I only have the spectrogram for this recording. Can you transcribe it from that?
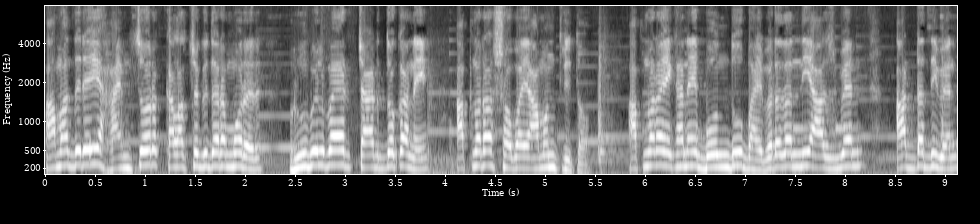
আমাদের এই হাইমচর কালাচকিদার মোড়ের রুবেল ভাইয়ের চার দোকানে আপনারা সবাই আমন্ত্রিত। আপনারা এখানে বন্ধু ভাই বেড়াদার নিয়ে আসবেন, আড্ডা দিবেন,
